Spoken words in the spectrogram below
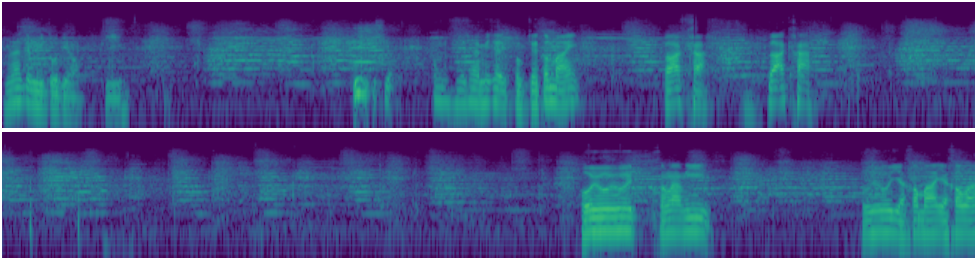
มันน่าจะมีตัวเดียว ผีอุ้ยเชี่ยเอ้ยไม่ใช่ไม่ใช่ตกใจต้นไม้ราคา ราคาเฮ้ยเฮ้ยเฮ้ยข้างล่างนี่เฮ้ยเฮ้ยอย่าเข้ามาอย่าเข้ามา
